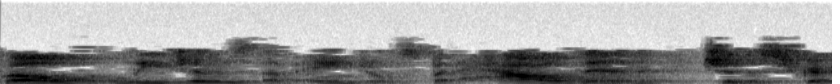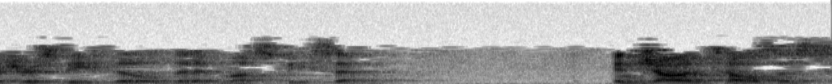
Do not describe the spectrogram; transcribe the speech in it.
12 legions of angels? But how then should the scriptures be filled that it must be so? And John tells us,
